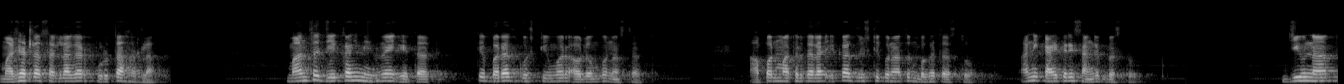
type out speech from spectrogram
माझ्यातला सल्लागार पुरता हरला. माणसं जे काही निर्णय घेतात ते बऱ्याच गोष्टींवर अवलंबून असतात. आपण मात्र त्याला एकाच दृष्टिकोनातून बघत असतो आणि काहीतरी सांगत बसतो. जीवनात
